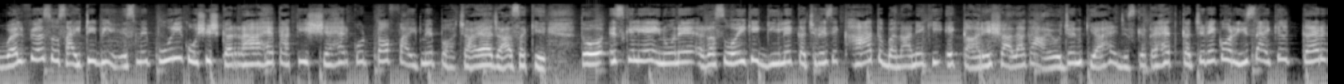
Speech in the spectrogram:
वेलफेयर सोसाइटी भी इसमें पूरी कोशिश कर रहा है ताकि शहर को टॉप फाइव में पहुँचाया जा सके। तो इसके लिए इन्होंने रसोई के गीले कचरे से खाद बनाने की एक कार्यशाला का आयोजन किया है, जिसके तहत कचरे को रिसाइकिल कर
